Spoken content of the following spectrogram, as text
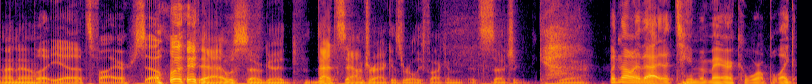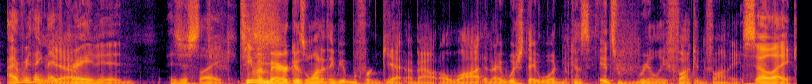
I know. But yeah, that's fire. So, yeah, it was so good. That soundtrack is really fucking. It's such a yeah. but not only that, the Team America World, like everything they've Yeah. created It's just like Team America is one I think people forget about a lot, and I wish they would because it's really fucking funny. so like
